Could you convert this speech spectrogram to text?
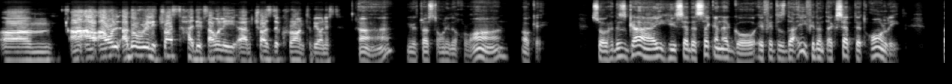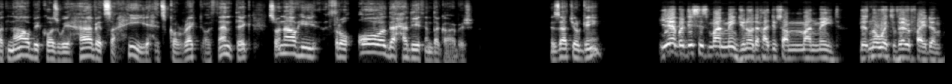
Um, I, I, I, I don't really trust hadiths. I only um, trust the Quran, to be honest. Uh, you trust only the Quran. Okay. So this guy, he said a second ago, if it is da'if, you don't accept it only. But now because we have it sahih, it's correct, authentic, so now he throw all the hadith in the garbage. Is that your game? Yeah, but this is man-made. You know, the hadiths are man-made. There's no way to verify them.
